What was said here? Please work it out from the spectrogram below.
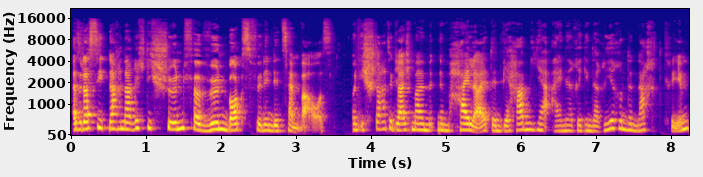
Also das sieht nach einer richtig schönen Verwöhnbox für den Dezember aus. Und ich starte gleich mal mit einem Highlight, denn wir haben hier eine regenerierende Nachtcreme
